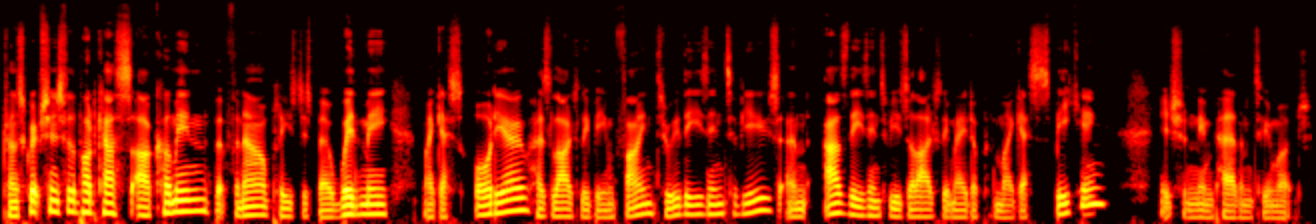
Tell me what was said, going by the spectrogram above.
Transcriptions for the podcasts are coming, but for now, please just bear with me. My guest's audio has largely been fine through these interviews, and as these interviews are largely made up of my guests speaking, it shouldn't impair them too much.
